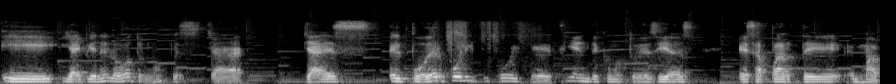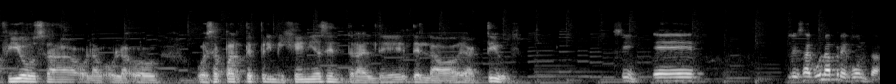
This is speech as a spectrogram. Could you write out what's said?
Y, y, ahí viene lo otro, ¿no? Pues ya, ya es el poder político el que defiende, como tú decías, esa parte mafiosa o, la, o, o, esa parte primigenia central de, del lavado de activos. Sí, eh, les hago una pregunta.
